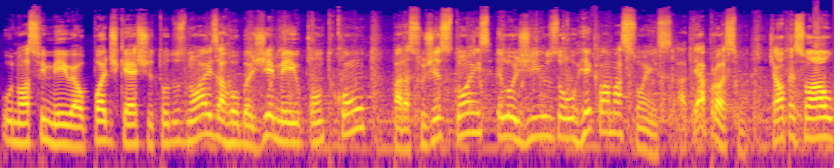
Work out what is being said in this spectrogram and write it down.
O nosso e-mail é o podcastdetodosnós@gmail.com para sugestões, elogios ou reclamações. Até a próxima. Tchau, pessoal.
